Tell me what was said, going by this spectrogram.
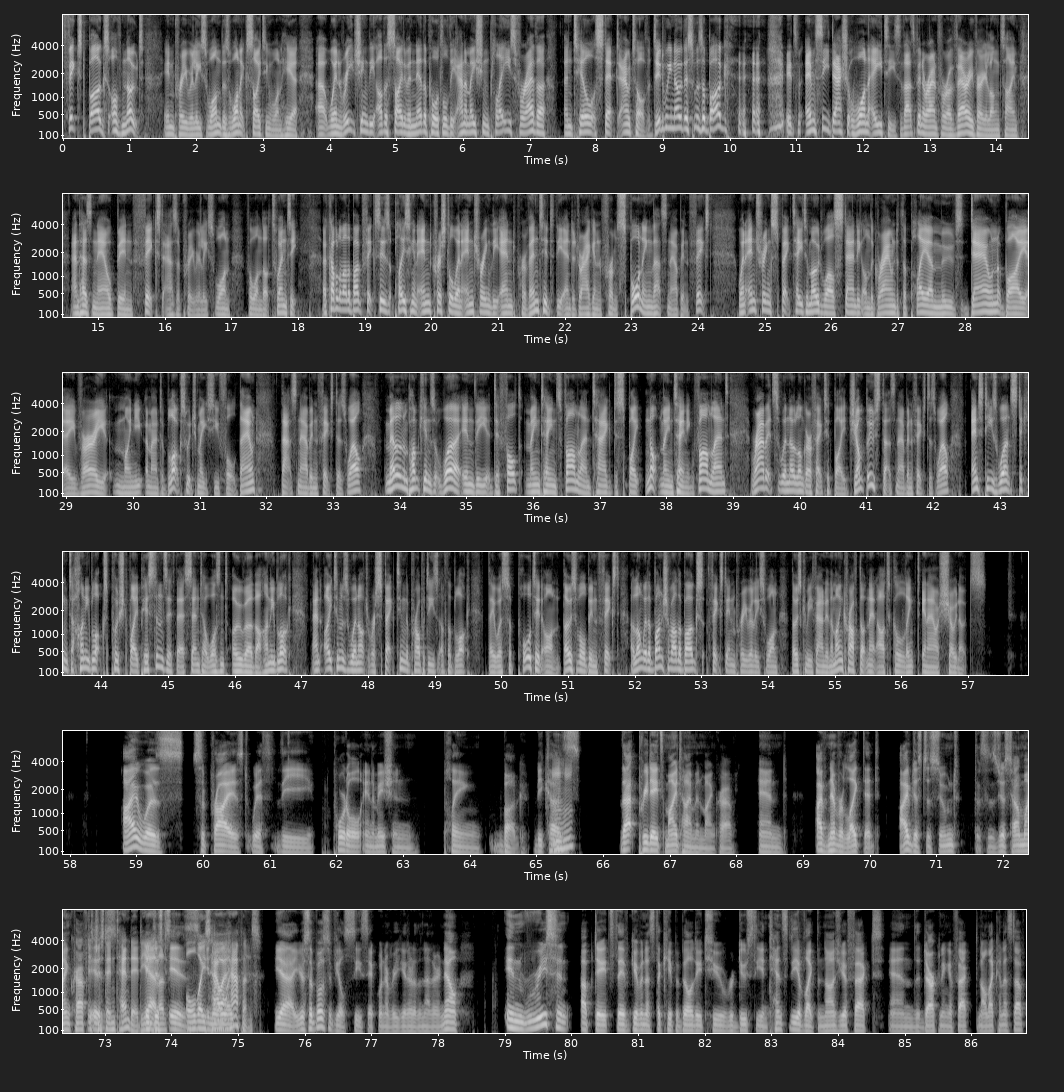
Fixed bugs of note in pre release 1. There's one exciting one here. Uh, when reaching the other side of a nether portal, the animation plays forever until stepped out of. Did we know this was a bug? it's MC 180, so that's been around for a very, very long time and has now been fixed as a pre release 1 for 1.20. A couple of other bug fixes placing an end crystal when entering the end prevented the Ender Dragon from spawning. That's now been fixed. When entering spectator mode while standing on the ground, the player moves down by a very minute amount of blocks, which makes you fall down. That's now been fixed as well. Melon and pumpkins were in the default maintains farmland tag despite not maintaining farmland. Rabbits were no longer affected by jump boost. That's now been fixed as well. Entities weren't sticking to honey blocks pushed by pistons if their center wasn't over the honey block. And items were not respecting the properties of the block they were supported on. Those have all been fixed, along with a bunch of other bugs fixed in pre release 1. Those can be found in the Minecraft.net article linked in our show notes. I was surprised with the portal animation playing bug because mm-hmm. that predates my time in Minecraft and I've never liked it. I've just assumed this is just how Minecraft it's is. just intended. Yeah, it just is always you know, how it like, happens. Yeah, you're supposed to feel seasick whenever you get out of the nether. Now, in recent updates, they've given us the capability to reduce the intensity of like the nausea effect and the darkening effect and all that kind of stuff.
